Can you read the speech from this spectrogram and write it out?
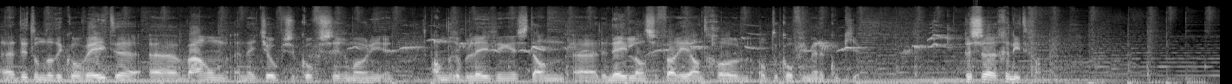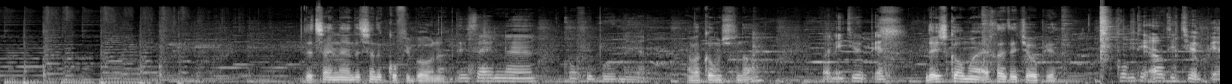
Eh, dit omdat ik wil weten eh, waarom een Ethiopische koffieceremonie een andere beleving is dan de Nederlandse variant gewoon op de koffie met een koekje. Dus geniet ervan. Dit zijn, dit zijn de koffiebonen. Dit zijn koffiebonen, ja. En waar komen ze vandaan? Van Ethiopië. Deze komen echt uit Ethiopië. Komt die uit Ethiopië?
